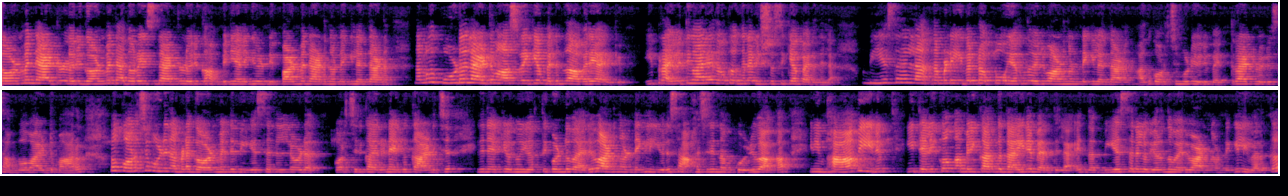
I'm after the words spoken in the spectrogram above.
ഗവൺമെന്റ് ആയിട്ടുള്ള ഒരു ഗവൺമെന്റ് അതോറൈസ്ഡ് ആയിട്ടുള്ള ഒരു കമ്പനി അല്ലെങ്കിൽ ഒരു ഡിപ്പാർട്ട്മെന്റ് ആണെന്നുണ്ടെങ്കിൽ എന്താണ്? നമുക്ക് കൂടുതലായിട്ടും ആശ്രയിക്കാൻ പറ്റുന്നത് അവരെ ആയിരിക്കും. ഈ പ്രൈവറ്റുകാരെ നമുക്ക് അങ്ങനെ വിശ്വസിക്കാൻ പറ്റുന്നില്ല ബി എസ് എൻ എൽ നമ്മുടെ ഇവരുടെ ഒപ്പം ഉയർന്നു വരുവാണെന്നുണ്ടെങ്കിൽ എന്താണ്? അത് കുറച്ചും കൂടി ഒരു ബെറ്റർ ആയിട്ടുള്ള ഒരു സംഭവമായിട്ട് മാറും. അപ്പോൾ കുറച്ചും കൂടി നമ്മുടെ ഗവൺമെന്റ് ബി എസ് എൻ എല്ലിനോട് കുറച്ചൊരു കരുണയൊക്കെ കാണിച്ച് ഇതിനെയൊക്കെ ഒന്ന് ഉയർത്തിക്കൊണ്ട് വരുവാണെന്നുണ്ടെങ്കിൽ ഈ ഒരു സാഹചര്യം നമുക്ക് ഒഴിവാക്കാം. ഇനി ഭാവിയിലും ഈ ടെലികോം കമ്പനിക്കാർക്ക് ധൈര്യം വരത്തില്ല. എന്താ? ബി എസ് എൻ എൽ ഉയർന്നു വരുവാണെന്നുണ്ടെങ്കിൽ ഇവർക്ക്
